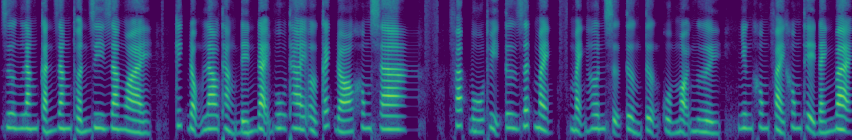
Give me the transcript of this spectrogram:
Dương Lăng cắn răng thuấn di ra ngoài, kích động lao thẳng đến đại vu thai ở cách đó không xa. Pháp bố thủy tư rất mạnh, mạnh hơn sự tưởng tượng của mọi người, nhưng không phải không thể đánh bại.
